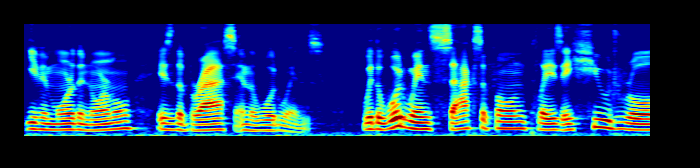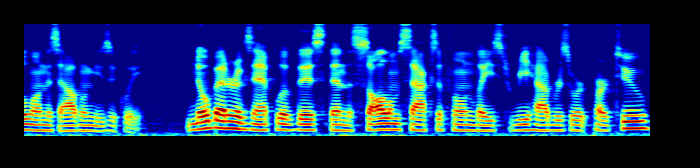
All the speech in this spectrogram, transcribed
even more than normal is the brass and the woodwinds. With the woodwinds, saxophone plays a huge role on this album musically. No better example of this than the solemn saxophone laced Rehab Resort Part 2,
